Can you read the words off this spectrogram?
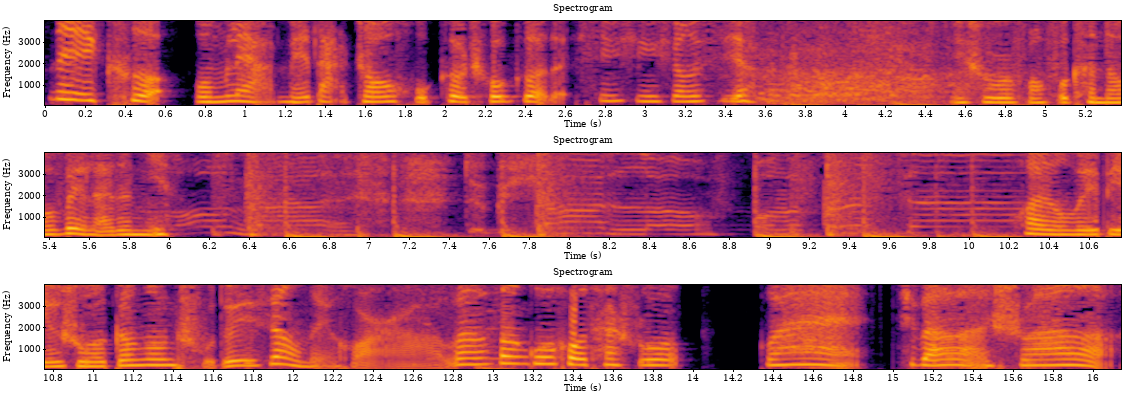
那一刻，我们俩没打招呼，各抽各的，惺惺相惜。”你是不是仿佛看到未来的你？话用为蝶说，刚刚处对象那会儿啊，晚饭过后他说：“乖，去把碗刷了。”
